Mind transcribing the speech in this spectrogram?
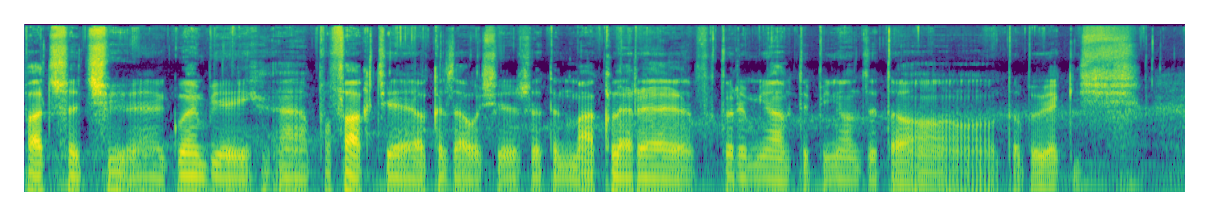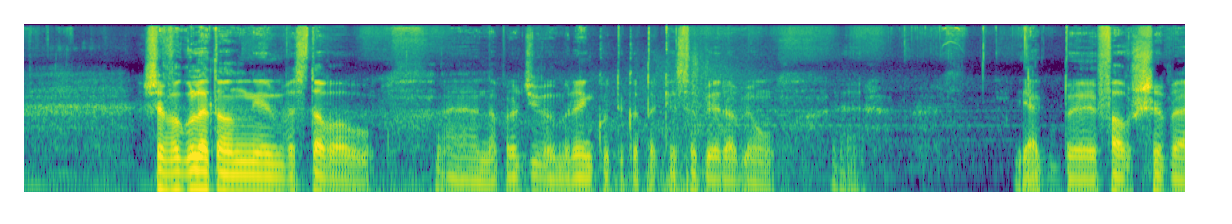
patrzeć e, głębiej e, po fakcie, okazało się, że ten makler, e, w którym miałem te pieniądze, to, to był jakiś że w ogóle to on nie inwestował e, na prawdziwym rynku, tylko takie sobie robią e, jakby fałszywe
